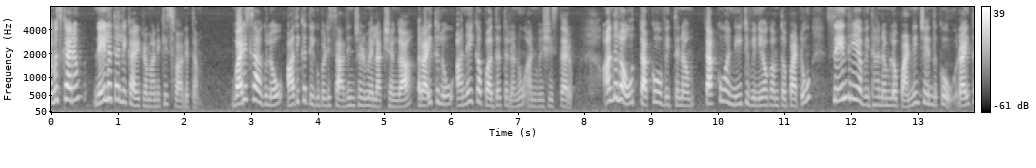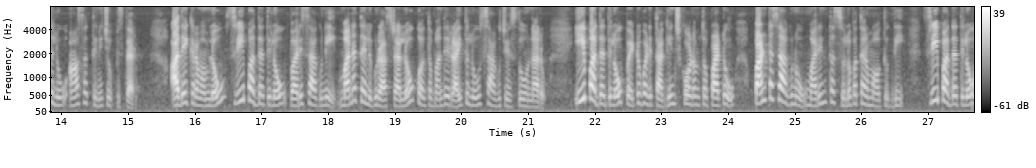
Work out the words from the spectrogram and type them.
నమస్కారం. నేలతల్లి కార్యక్రమానికి స్వాగతం. వరి సాగులో అధిక దిగుబడి సాధించడమే లక్ష్యంగా రైతులు అనేక పద్ధతులను అన్వేషిస్తారు. అందులో తక్కువ విత్తనం తక్కువ నీటి వినియోగంతో పాటు సేంద్రియ విధానంలో పండించేందుకు రైతులు ఆసక్తిని చూపిస్తారు. అదే క్రమంలో శ్రీ పద్ధతిలో వరి సాగుని మన తెలుగు రాష్ట్రాల్లో కొంతమంది రైతులు సాగు చేస్తూ ఉన్నారు. ఈ పద్ధతిలో పెట్టుబడి తగ్గించుకోవడంతో పాటు పంట సాగును మరింత సులభతరం అవుతుంది శ్రీ పద్ధతిలో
